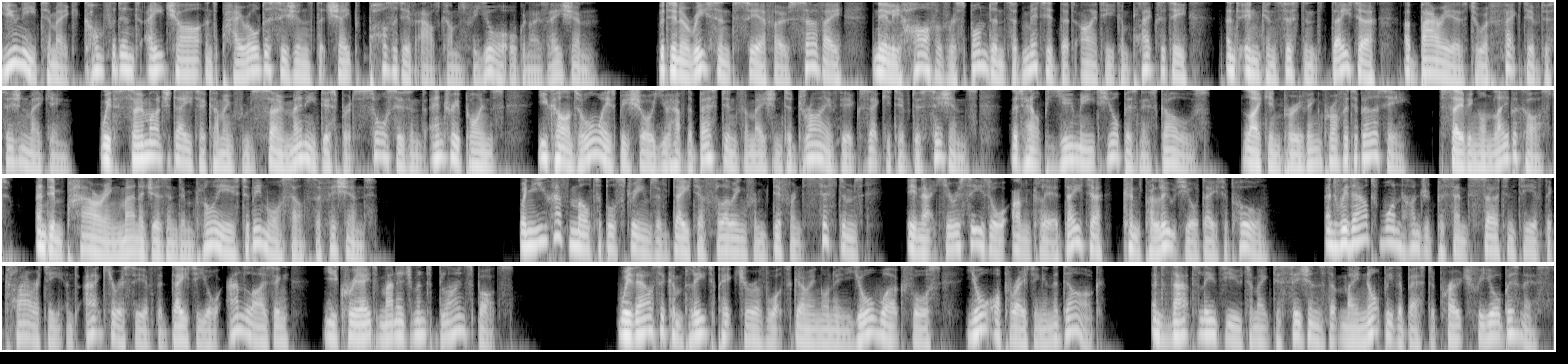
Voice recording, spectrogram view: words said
You need to make confident HR and payroll decisions that shape positive outcomes for your organization. But in a recent CFO survey, nearly half of respondents admitted that IT complexity and inconsistent data are barriers to effective decision making. With so much data coming from so many disparate sources and entry points, you can't always be sure you have the best information to drive the executive decisions that help you meet your business goals, like improving profitability, saving on labor cost, and empowering managers and employees to be more self-sufficient. When you have multiple streams of data flowing from different systems, inaccuracies or unclear data can pollute your data pool. And without 100% certainty of the clarity and accuracy of the data you're analyzing, you create management blind spots. Without a complete picture of what's going on in your workforce, you're operating in the dark and that leads you to make decisions that may not be the best approach for your business.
